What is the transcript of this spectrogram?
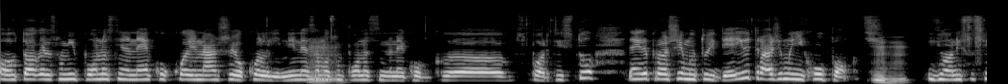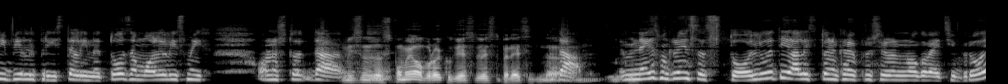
od toga da smo mi ponosni na nekog koji je našoj okolini, ne samo Mm. smo ponosni na nekog uh, sportistu, da negde proširimo tu ideju i tražimo njihovu pomoć. Mhm. I oni su svi bili pristali na to, zamolili smo ih ono što, da... Mislim da si spomenula brojku 200-250. Da, negdje smo krenuli sa 100 ljudi, ali se to na kraju proširilo na mnogo veći broj.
